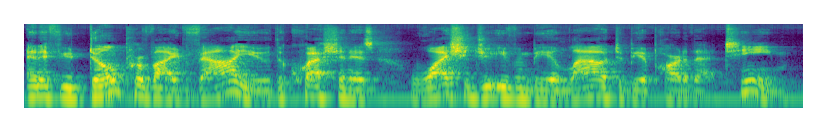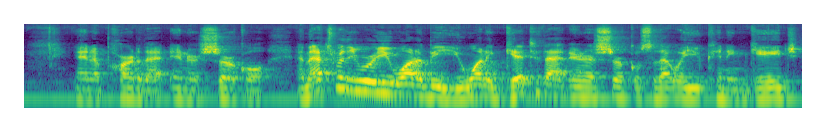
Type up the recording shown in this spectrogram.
And if you don't provide value, the question is why should you even be allowed to be a part of that team? and a part of that inner circle. And that's really where you want to be. You want to get to that inner circle so that way you can engage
